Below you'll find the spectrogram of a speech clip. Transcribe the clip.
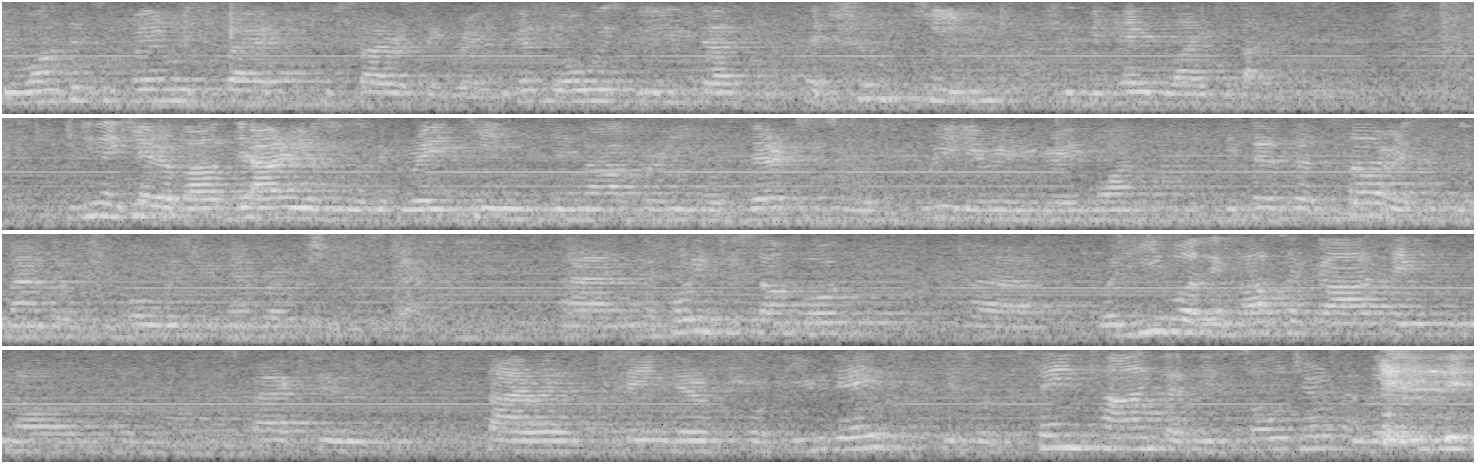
he wanted to pay respect to Cyrus the Great because he always believed that a true king should behave like Cyrus. He didn't care about Darius, who was a great king, who came after him, or Xerxes, who was a really, really great one. He says that Cyrus is the man that we should always remember, we should respect. And according to some book, uh, when he was in Pasargadae, paying you know, some respect to Cyrus staying there for a few days. This was the same time that his soldiers and the ladies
